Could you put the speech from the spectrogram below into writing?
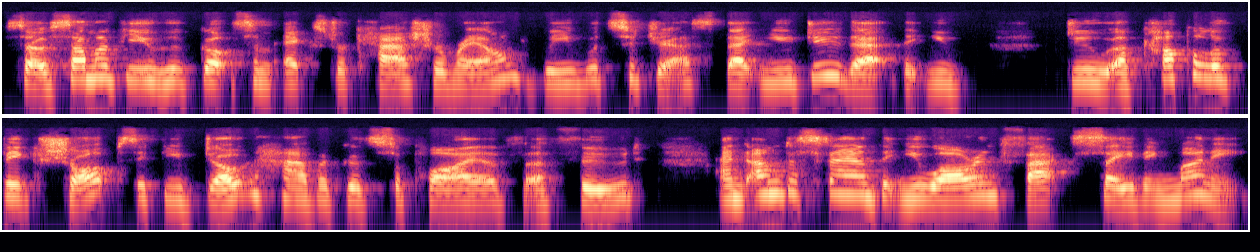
So, some of you who've got some extra cash around, we would suggest that you do that, that you do a couple of big shops if you don't have a good supply of uh, food and understand that you are, in fact, saving money.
